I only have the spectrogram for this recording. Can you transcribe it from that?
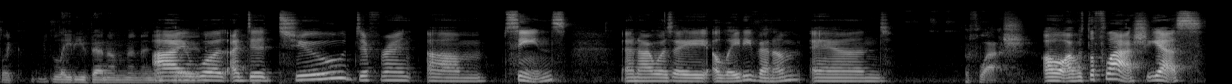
like Lady Venom, and then you I played was I did two different um, scenes, and I was a, a Lady Venom, and the Flash. oh, I was the Flash. Yes,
